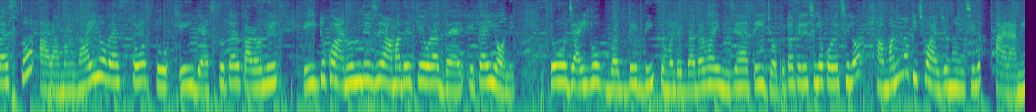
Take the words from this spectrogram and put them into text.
ব্যস্ত আর আমার ভাইও ব্যস্ত, তো এই ব্যস্ততার কারণে এইটুকু আনন্দে যে আমাদেরকে ওরা দেয়, এটাই অনেক। তো যাই হোক বার্থডের দিন তোমাদের দাদাভাই নিজে হাতেই যতটা পেরেছিল করেছিল, সামান্য কিছু আয়োজন হয়েছিল। আর আমি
